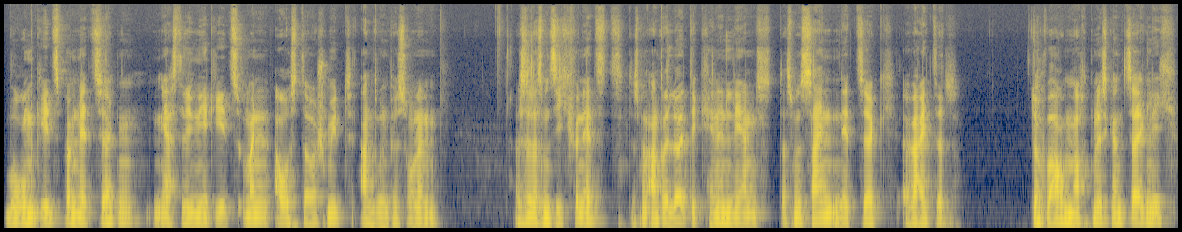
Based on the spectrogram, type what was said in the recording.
worum geht es beim Netzwerken? In erster Linie geht es um einen Austausch mit anderen Personen. Also, dass man sich vernetzt, dass man andere Leute kennenlernt, dass man sein Netzwerk erweitert. Doch warum macht man das Ganze eigentlich?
